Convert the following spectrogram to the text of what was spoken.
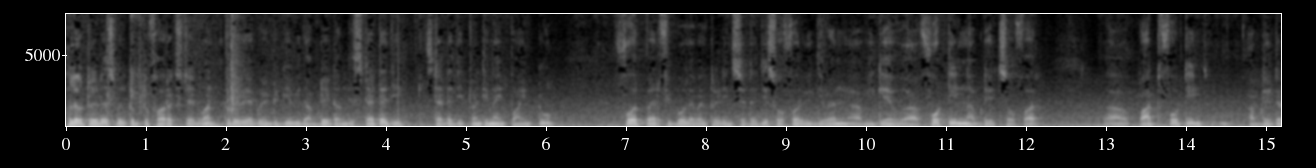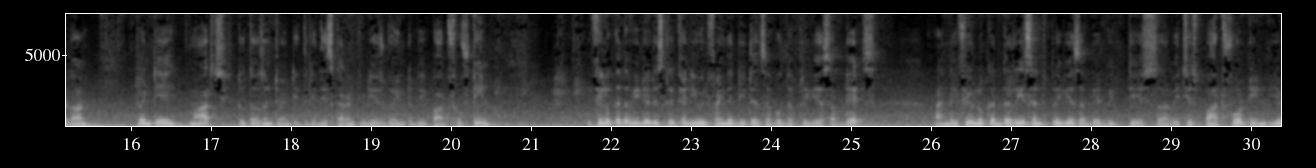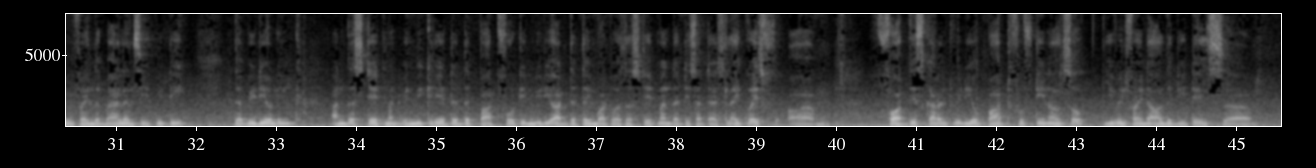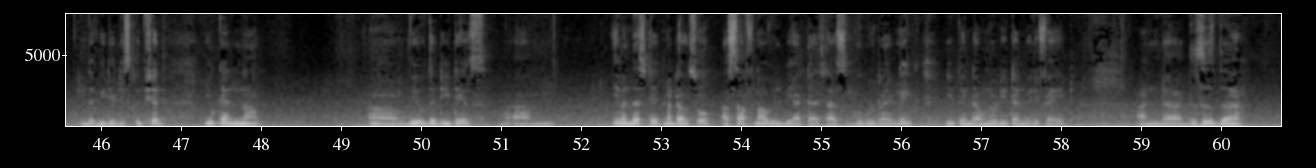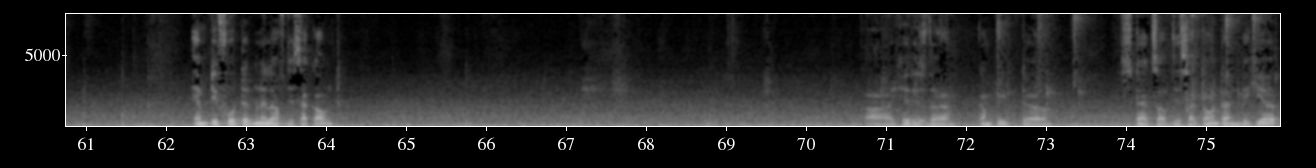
Hello traders, welcome to Forex Trade 1. Today we are going to give you the update on the strategy, strategy 29.2, 4 pair Fibo level trading strategy. So far we given, uh, we gave uh, 14 updates so far. Uh, part 14 updated on 28 March 2023. This current video is going to be part 15. If you look at the video description, you will find the details about the previous updates and if you look at the recent previous update which is uh, which is part 14 you will find the balance equity the video link and the statement. When we created the part 14 video at that time what was the statement? That is attached. Likewise um, for this current video part 15 also you will find all the details uh, in the video description. You can uh, uh view the details um, even the statement also as of now will be attached as google drive link. You can download it and verify it. And uh, this is the mt4 terminal of this account. Uh, here is the complete uh, stats of this account. And here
